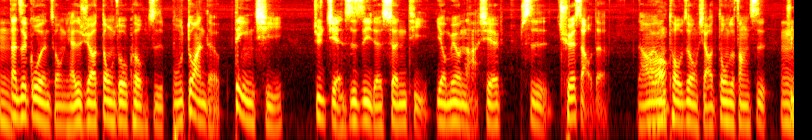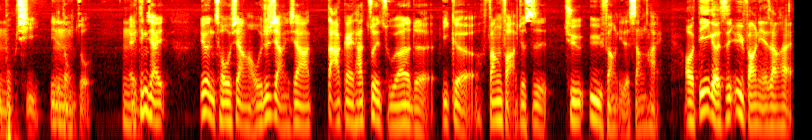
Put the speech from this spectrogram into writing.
嗯，但这过程中你还是需要动作控制，不断的定期去检视自己的身体有没有哪些是缺少的，然后用透这种小动作方式去补齐你的动作。哎、欸，听起来。有点抽象哈，我就讲一下大概它最主要的一个方法，就是去预防你的伤害。哦，第一个是预防你的伤害，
